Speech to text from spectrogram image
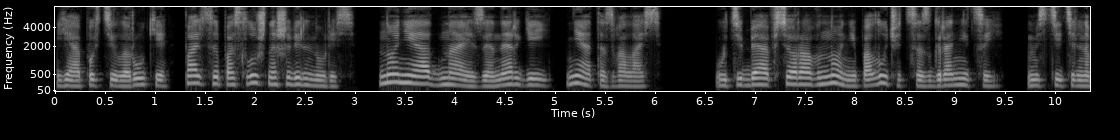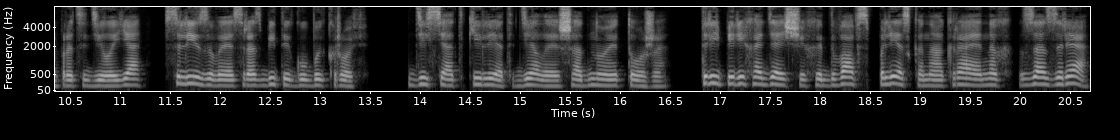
Я опустила руки, пальцы послушно шевельнулись, но ни одна из энергий не отозвалась. У тебя все равно не получится с границей, мстительно процедила я, слизывая с разбитой губы кровь. Десятки лет делаешь одно и то же. Три переходящих и два всплеска на окраинах зазря.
